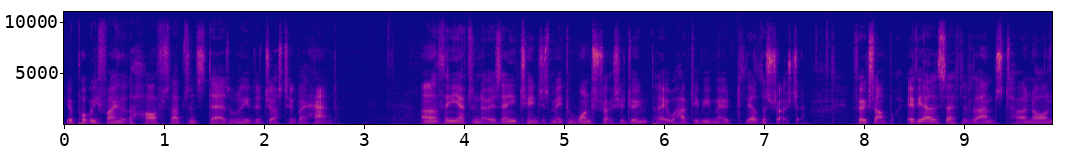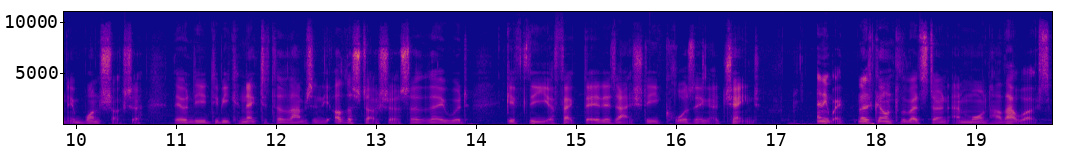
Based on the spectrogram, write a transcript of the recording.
you'll probably find that the half slabs and stairs will need adjusting by hand. Another thing you have to know is any changes made to one structure during play will have to be made to the other structure. For example, if you had a set of lamps turn on in one structure, they would need to be connected to the lamps in the other structure so that they would give the effect that it is actually causing a change. Anyway, let's get on to the redstone and more on how that works.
